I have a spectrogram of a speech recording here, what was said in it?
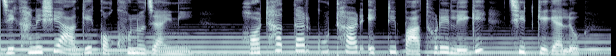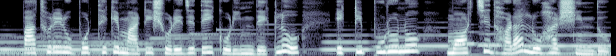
যেখানে সে আগে কখনো যায়নি। হঠাৎ তার কুঠার একটি পাথরে লেগে ছিটকে গেল। পাথরের উপর থেকে মাটি সরে যেতেই করিম দেখল একটি পুরনো মর্চে ধরা লোহার সিন্দুক।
